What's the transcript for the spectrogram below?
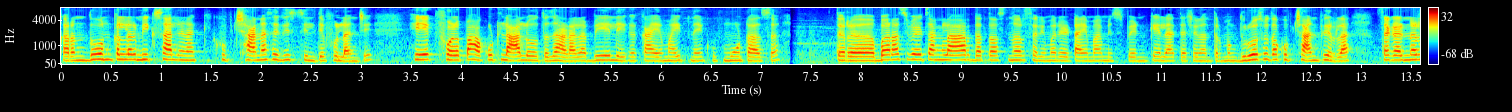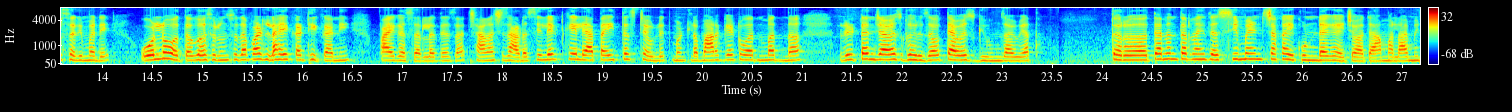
कारण दोन कलर मिक्स आले ना की खूप छान असे दिसतील ते फुलांचे. हे एक फळ पहा कुठलं आलं होतं झाडाला. बेल आहे का काय माहीत नाही खूप मोठं असं. तर बराच वेळ चांगला अर्धा तास नर्सरीमध्ये टाइम आम्ही स्पेंड केला. त्याच्यानंतर मग ध्रुव सुद्धा खूप छान फिरला. सगळ्या नर्सरीमध्ये ओलं होतं. घसरून सुद्धा पडला एका ठिकाणी. पाय घसरला त्याचा. छान अशी झाडं सिलेक्ट केली. आता इथंच ठेवलेत. म्हटलं मार्केटवर मधनं रिटर्न ज्यावेळेस घरी जाऊ त्यावेळेस घेऊन जाऊयात. तर त्यानंतर नाही तर सिमेंटच्या काही कुंड्या घ्यायच्या होत्या आम्हाला. आम्ही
